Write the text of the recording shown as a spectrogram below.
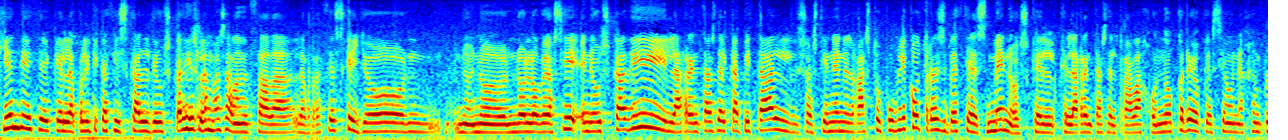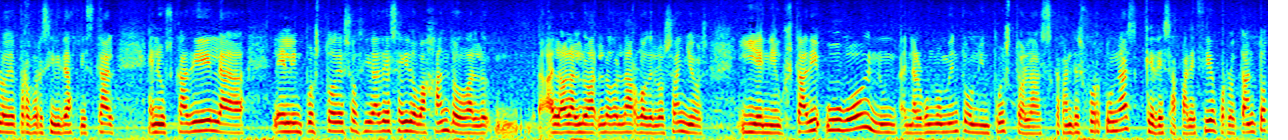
¿Quién dice que la política fiscal de Euskadi es la más avanzada? La verdad es que yo no, lo veo así. En Euskadi las rentas del capital sostienen el gasto público tres veces menos que, las rentas del trabajo. No creo que sea un ejemplo de progresividad fiscal. En Euskadi el impuesto de sociedades ha ido bajando a lo, largo de los años y en Euskadi hubo en, algún momento un impuesto a las grandes fortunas que desapareció. Por lo tanto,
